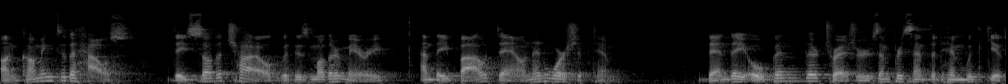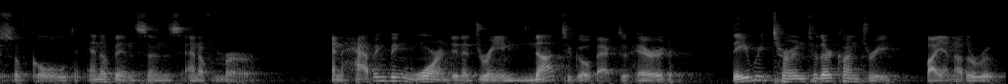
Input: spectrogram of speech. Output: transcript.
On coming to the house, they saw the child with his mother Mary, and they bowed down and worshipped him. Then they opened their treasures and presented him with gifts of gold and of incense and of myrrh. And having been warned in a dream not to go back to Herod, they returned to their country by another route.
